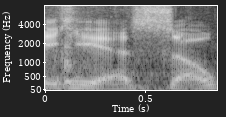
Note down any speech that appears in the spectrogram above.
yes, so?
